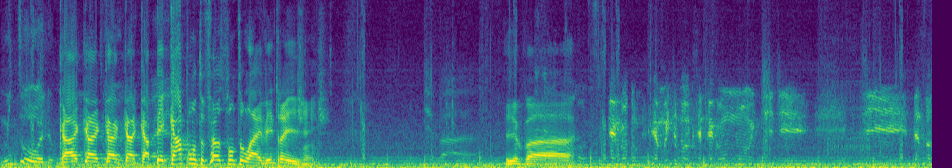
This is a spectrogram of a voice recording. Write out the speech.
Muito olho. KKKKK. pk.fels.live, entra aí, gente. Você pegou, é muito bom que você pegou um monte de. de. dessas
